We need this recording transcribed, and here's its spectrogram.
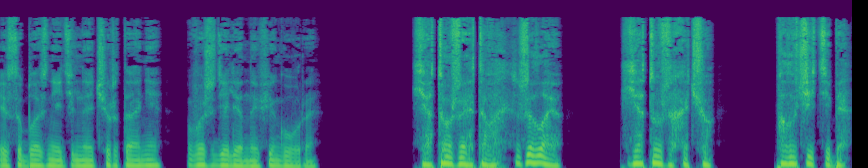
и соблазнительное очертание вожделенной фигуры. «Я тоже этого желаю. Я тоже хочу получить тебя».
